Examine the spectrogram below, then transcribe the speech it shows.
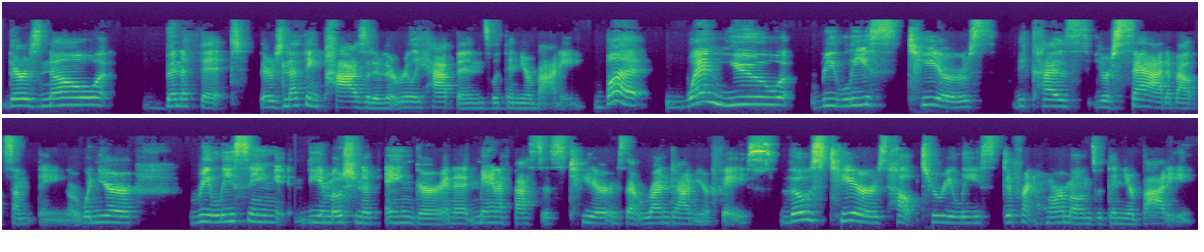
there's no benefit. There's nothing positive that really happens within your body. But when you release tears because you're sad about something, or when you're releasing the emotion of anger and it manifests as tears that run down your face. Those tears help to release different hormones within your body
